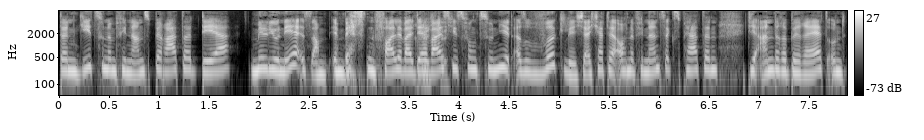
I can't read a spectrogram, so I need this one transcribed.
dann geh zu einem Finanzberater, der Millionär ist am, im besten Falle, weil der Richtig. weiß, wie es funktioniert. Also wirklich. Ich hatte ja auch eine Finanzexpertin, die andere berät und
